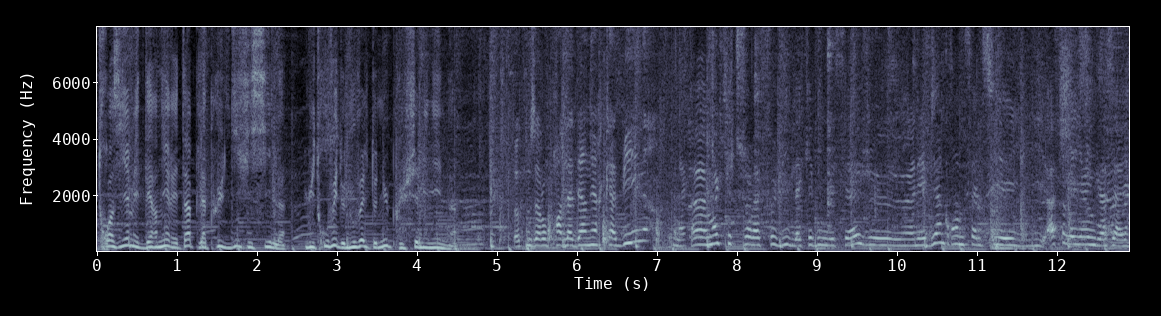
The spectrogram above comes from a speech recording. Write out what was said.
Troisième et dernière étape la plus difficile, lui trouver de nouvelles tenues plus féminines. Donc nous allons prendre la dernière cabine. Euh, moi qui ai toujours la phobie de la cabine d'essayage, euh, elle est bien grande celle-ci. et il- Ah, ça va y avoir une glace derrière.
